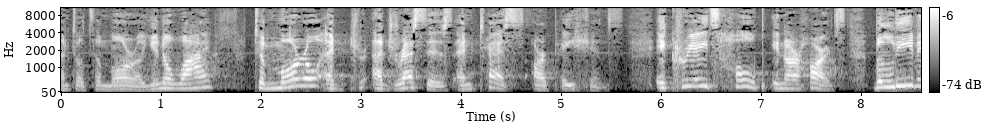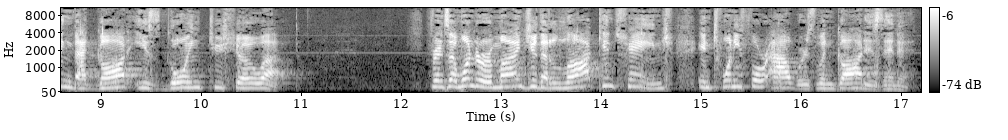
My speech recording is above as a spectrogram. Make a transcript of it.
until tomorrow. You know why? Tomorrow ad- addresses and tests our patience. It creates hope in our hearts, believing that God is going to show up. Friends, I want to remind you that a lot can change in 24 hours when God is in it.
